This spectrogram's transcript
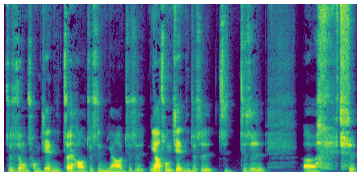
就是这种重建，你最好就是你要就是你要重建，你就是只就是呃，就是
